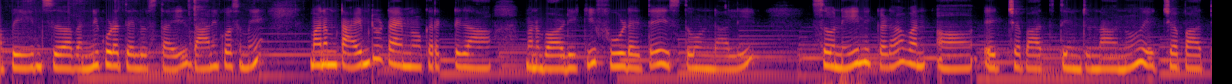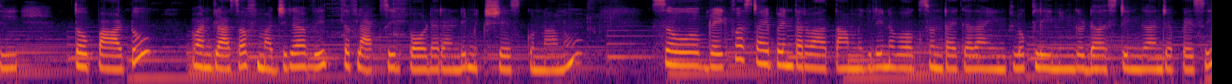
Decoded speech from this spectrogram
పెయిన్స్ అవన్నీ కూడా తెలుస్తాయి. దానికోసమే మనం టైం టు టైం కరెక్ట్గా మన బాడీకి ఫుడ్ అయితే ఇస్తూ ఉండాలి. సో నేను ఇక్కడ వన్ ఎగ్ చపాతి తింటున్నాను. ఎగ్ చపాతీతో పాటు వన్ గ్లాస్ ఆఫ్ మజ్జిగ విత్ ఫ్లాక్సీడ్ పౌడర్ అండి మిక్స్ చేసుకున్నాను. సో బ్రేక్ఫాస్ట్ అయిపోయిన తర్వాత మిగిలిన వర్క్స్ ఉంటాయి కదా ఇంట్లో క్లీనింగ్ డస్టింగ్ అని చెప్పేసి.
